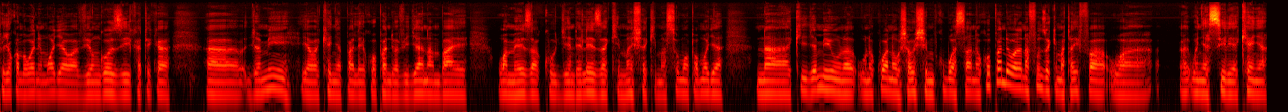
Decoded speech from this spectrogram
tunajua kwamba wewe ni mmoja wa viongozi katika uh, jamii ya Wakenya pale kwa upande wa vijana ambaye wameweza kujiendeleza kimaisha, kimasomo pamoja na kijamii. Una, unakuwa na ushawishi mkubwa sana kwa upande wa wanafunzi wa kimataifa wa uh, wenye asili ya Kenya.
